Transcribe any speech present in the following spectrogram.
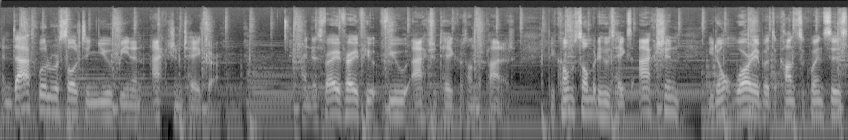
and that will result in you being an action taker. And there's very, very few, few action takers on the planet. Become somebody who takes action, you don't worry about the consequences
